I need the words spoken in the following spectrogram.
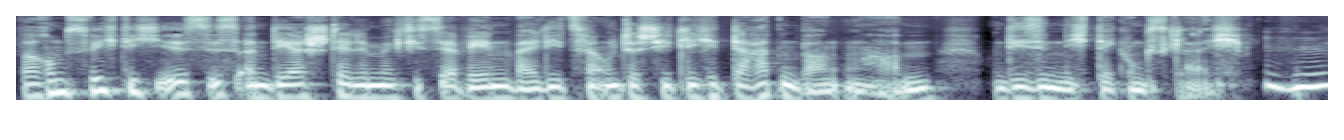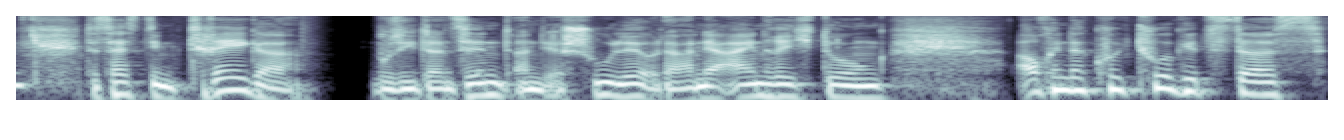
Warum es wichtig ist, ist an der Stelle möchte ich es erwähnen, weil die zwei unterschiedliche Datenbanken haben und die sind nicht deckungsgleich. Mhm. Das heißt, dem Träger wo sie dann sind, an der Schule oder an der Einrichtung. Auch in der Kultur gibt's das,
